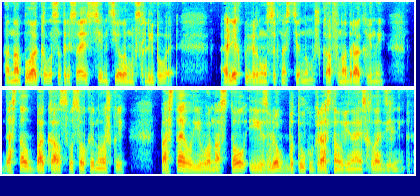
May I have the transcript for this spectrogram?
Она плакала, сотрясаясь всем телом и всхлипывая. Олег повернулся к настенному шкафу над раковиной, достал бокал с высокой ножкой, поставил его на стол и извлек бутылку красного вина из холодильника.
